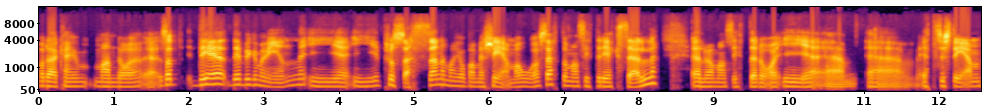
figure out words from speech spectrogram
Och där kan ju man då, eh, så det, det bygger man in i, i processen när man jobbar med schema oavsett om man sitter i Excel eller om man sitter då i eh, eh, ett system.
